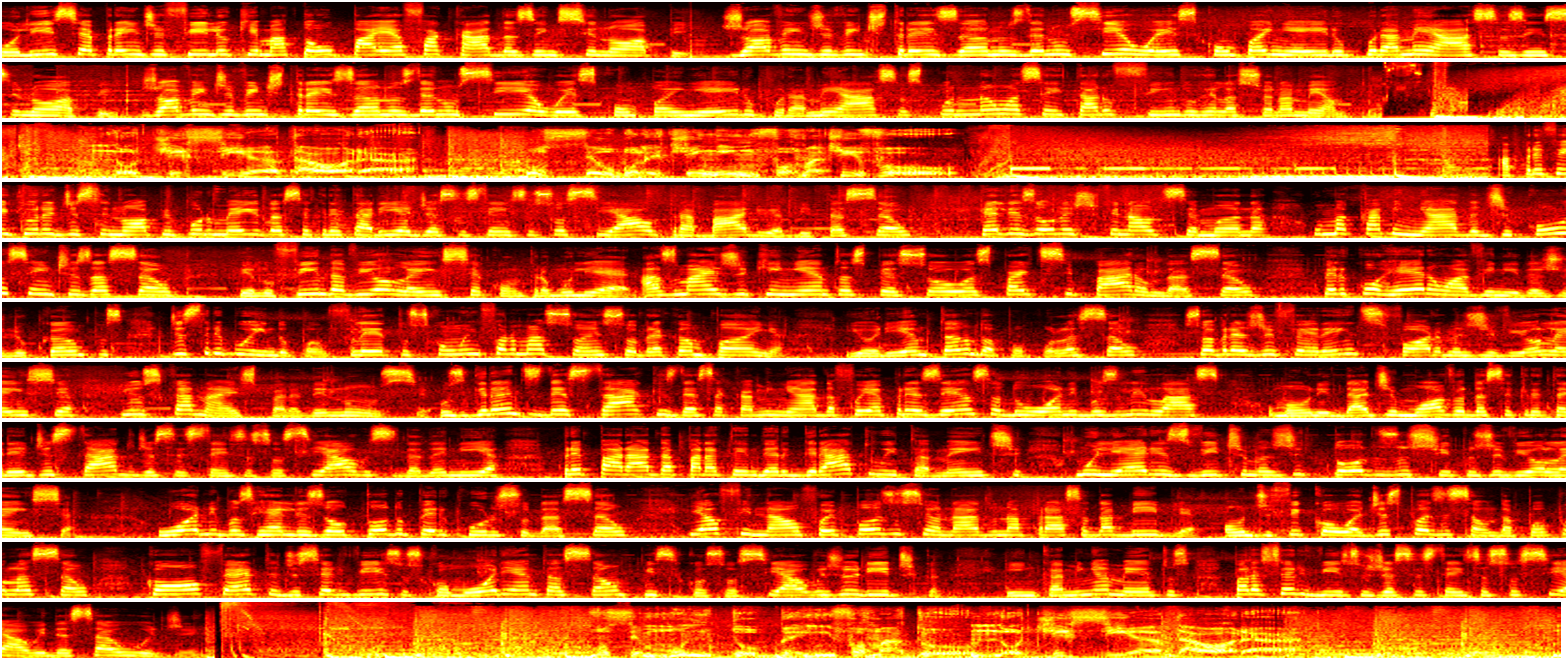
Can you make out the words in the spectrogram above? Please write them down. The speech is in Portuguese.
Polícia prende filho que matou o pai a facadas em Sinop. Jovem de 23 anos denuncia o ex-companheiro por ameaças em Sinop. Jovem de 23 anos denuncia o ex-companheiro por ameaças por não aceitar o fim do relacionamento. Notícia da hora. O seu boletim informativo. A Prefeitura de Sinop, por meio da Secretaria de Assistência Social, Trabalho e Habitação, realizou neste final de semana uma caminhada de conscientização pelo fim da violência contra a mulher. As mais de 500 pessoas participaram da ação, percorreram a Avenida Júlio Campos, distribuindo panfletos com informações sobre a campanha e orientando a população sobre as diferentes formas de violência e os canais para denúncia. Os grandes destaques dessa caminhada foi a presença do ônibus Lilás uma unidade móvel da Secretaria de Estado de Assistência Social e Cidadania preparada para atender gratuitamente mulheres vítimas de todos os tipos de violência. O ônibus realizou todo o percurso da ação e, ao final, foi posicionado na Praça da Bíblia, onde ficou à disposição da população com a oferta de serviços como orientação psicossocial e jurídica e encaminhamentos para serviços de assistência social e da saúde. Você muito bem informado. Notícia da hora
